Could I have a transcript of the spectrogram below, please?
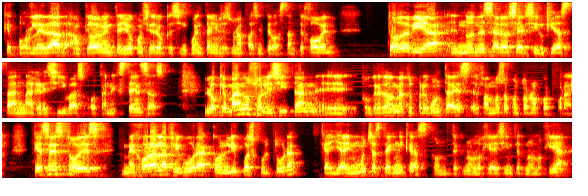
que por la edad, aunque obviamente yo considero que 50 años es una paciente bastante joven, todavía no es necesario hacer cirugías tan agresivas o tan extensas. Lo que más nos solicitan, eh, concretándome a tu pregunta, es el famoso contorno corporal. ¿Qué es esto? Es mejorar la figura con lipoescultura, que ahí hay muchas técnicas, con tecnología y sin tecnología.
